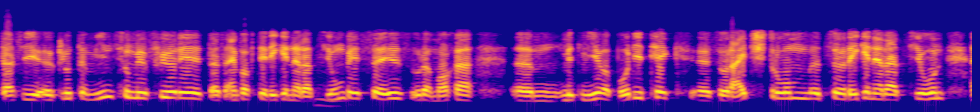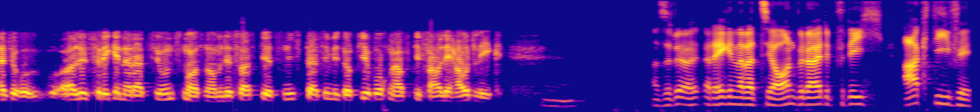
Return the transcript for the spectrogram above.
dass ich äh, Glutamin zu mir führe, dass einfach die Regeneration mhm. besser ist oder mache ähm, mit mir Bodytech, äh, so Reizstrom äh, zur Regeneration, also alles Regenerationsmaßnahmen. Das heißt jetzt nicht, dass ich mich da vier Wochen auf die faule Haut lege. Mhm. Also Regeneration bedeutet für dich aktive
